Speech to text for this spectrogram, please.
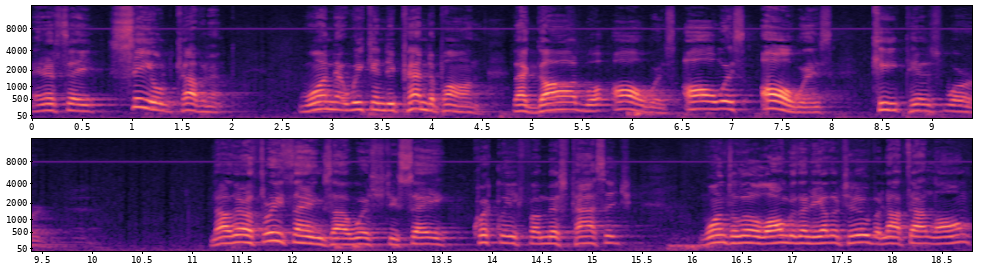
And it's a sealed covenant, one that we can depend upon, that God will always, always, always keep his word. Now, there are three things I wish to say quickly from this passage. One's a little longer than the other two, but not that long.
